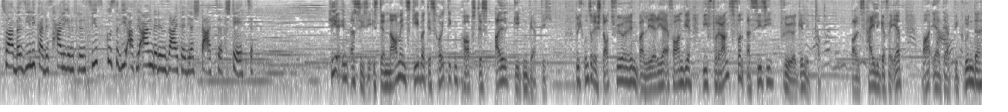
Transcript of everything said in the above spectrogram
zur Basilika des Heiligen Franziskus, die auf der anderen Seite der Stadt steht. Hier in Assisi ist der Namensgeber des heutigen Papstes allgegenwärtig. Durch unsere Stadtführerin Valeria erfahren wir, wie Franz von Assisi früher gelebt hat. Als Heiliger verehrt war er der Begründer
